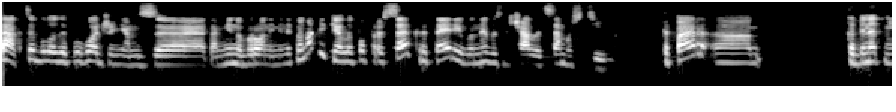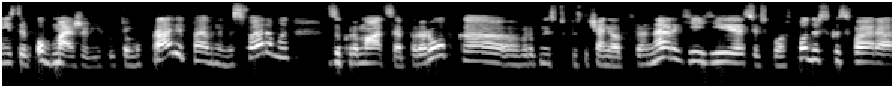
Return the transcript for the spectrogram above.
Так, це було за погодженням з е, там Міноборони, Мінекономіки, але попри все, критерії вони визначали самостійно. Тепер е, кабінет міністрів обмежив їх у цьому вправі певними сферами. Зокрема, це переробка, е, виробництво постачання електроенергії, сільськогосподарська сфера, е,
